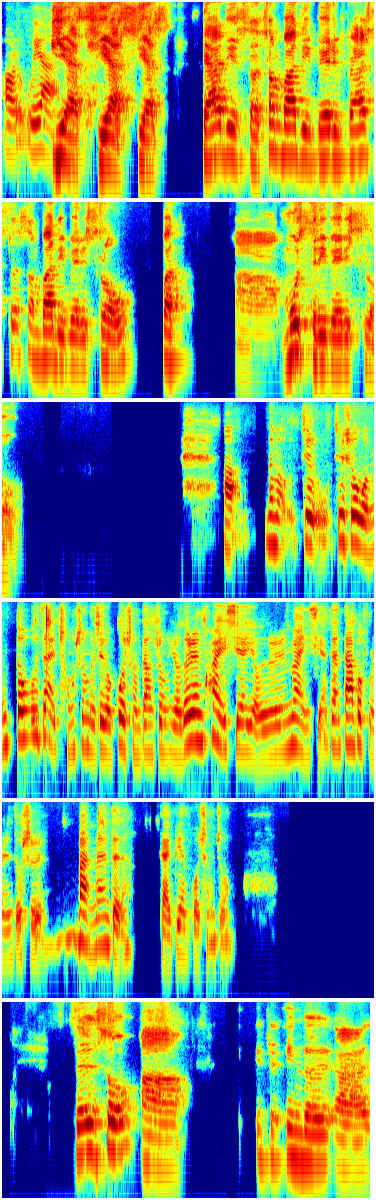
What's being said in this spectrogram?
or we are yes yes yes that is uh, somebody very fast somebody very slow but uh, mostly very slow 啊，那么就就说我们都在重生的这个过程当中，有的人快一些，有的人慢一些，但大部分人都是慢慢的改变过程中。Then so uh in the uh,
